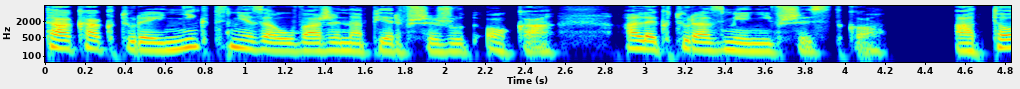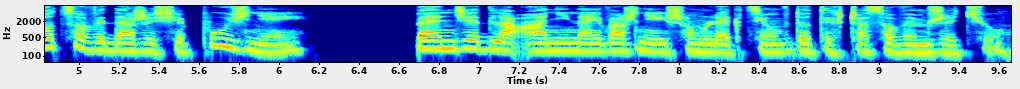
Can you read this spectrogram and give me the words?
taka, której nikt nie zauważy na pierwszy rzut oka, ale która zmieni wszystko. A to, co wydarzy się później, będzie dla Ani najważniejszą lekcją w dotychczasowym życiu.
